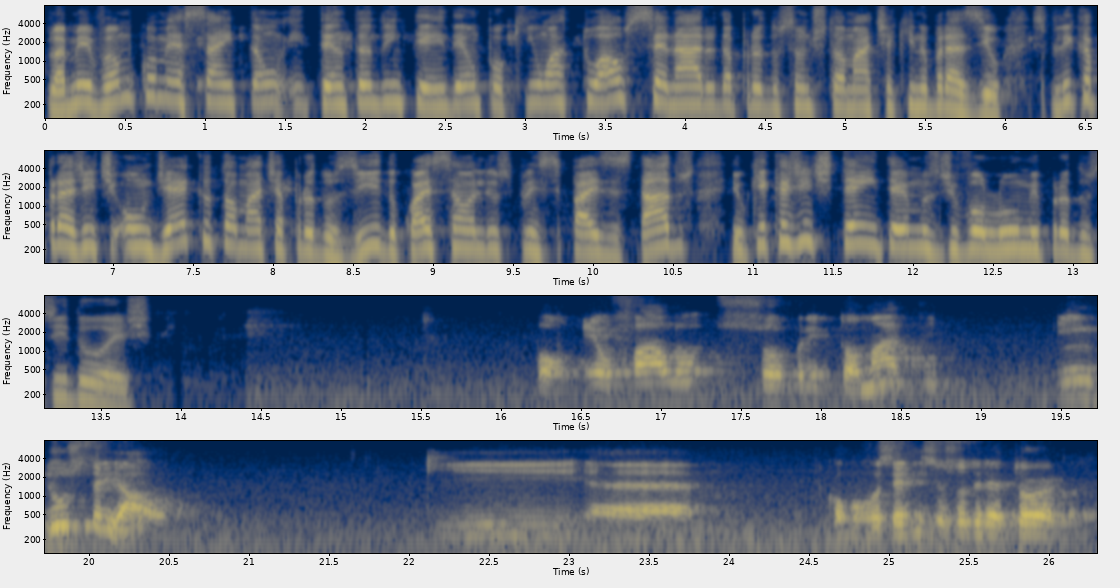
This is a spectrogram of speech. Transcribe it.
Vladimir, vamos começar então tentando entender um pouquinho o atual cenário da produção de tomate aqui no Brasil. Explica para a gente onde é que o tomate é produzido, quais são ali os principais estados e o que, que a gente tem em termos de volume produzido hoje. Bom, eu falo sobre tomate industrial, que, é, como você disse, eu sou diretor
